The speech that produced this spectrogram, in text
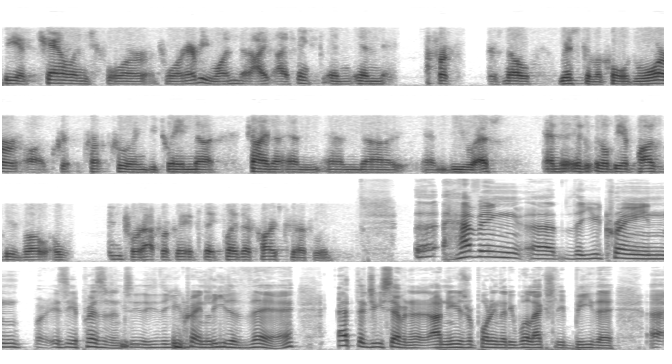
be a challenge for for everyone. I, I think in, in Africa there's no risk of a Cold War uh, crewing between uh, China and and uh, and the U.S. And it, it'll be a positive uh, win for Africa if they play their cards carefully. Uh, having uh, the Ukraine, is he a president, the Ukraine leader there at the G7, uh, our news reporting that he will actually be there. Uh,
